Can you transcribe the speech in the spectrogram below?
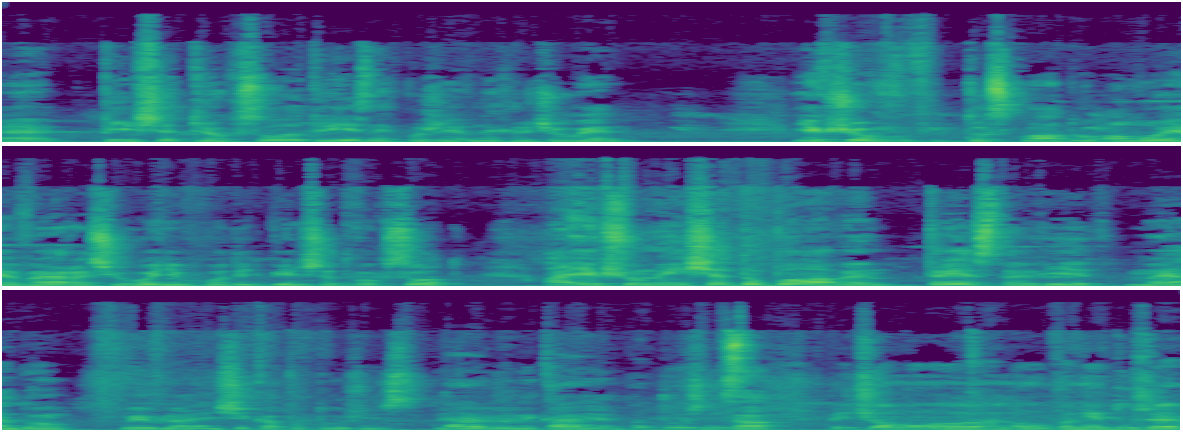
е, більше 300 різних поживних речовин. Якщо до складу алоє вера сьогодні входить більше 200, а якщо ми ще додамо 300 від меду, уявляєш, яка потужність тоді Так, виникає? так, потужність. Так. Причому ну, вони дуже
